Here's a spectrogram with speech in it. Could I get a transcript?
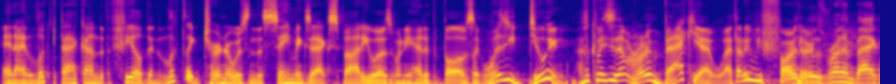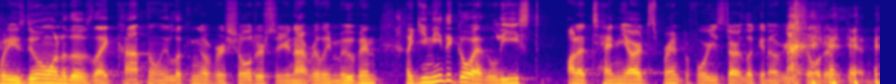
And I looked back onto the field, and it looked like Turner was in the same exact spot he was when he headed the ball. I was like, "What is he doing? How come he's not running back yet? I thought he'd be farther." He was running back, but he was doing one of those like constantly looking over his shoulder, so you're not really moving. Like you need to go at least on a 10 yard sprint before you start looking over your shoulder again.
